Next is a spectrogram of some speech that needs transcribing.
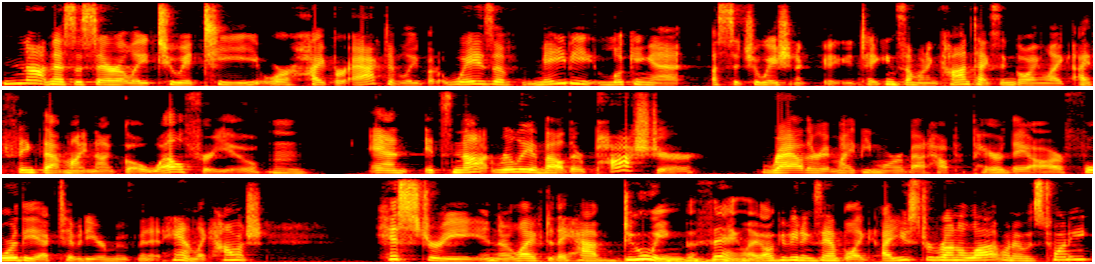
not necessarily to a T or hyperactively, but ways of maybe looking at a situation, uh, taking someone in context and going like, I think that might not go well for you. Mm. And it's not really about their posture. Rather, it might be more about how prepared they are for the activity or movement at hand. Like how much history in their life do they have doing the thing? Like I'll give you an example. Like I used to run a lot when I was 20,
